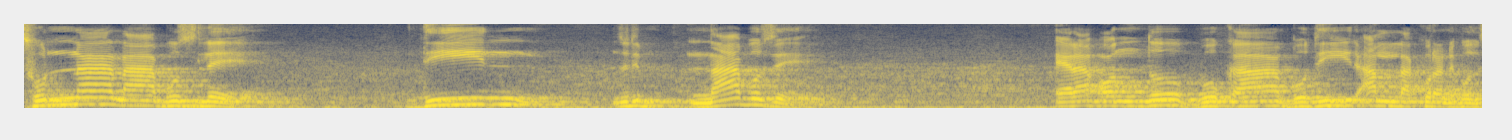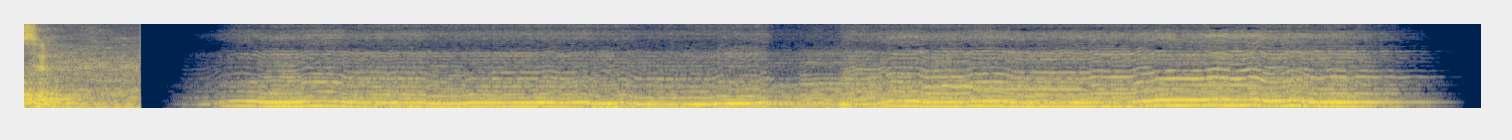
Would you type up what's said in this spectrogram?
সুন্না না বুঝলে দিন যদি না বোঝে এরা অন্ধ বোকা বধির আল্লাহ কোরআনে বলছেন।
